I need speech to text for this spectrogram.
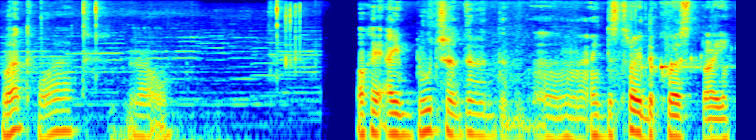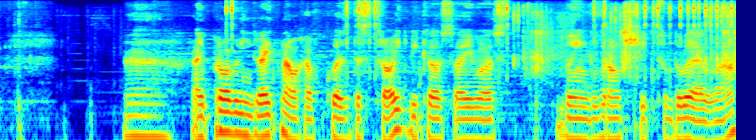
What? What? No. Okay, I butchered the. the uh, I destroyed the quest by. Uh, I probably right now have quest destroyed because I was doing wrong shit to Duella.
